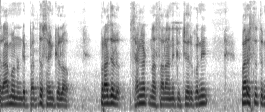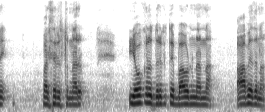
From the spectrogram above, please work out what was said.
గ్రామం నుండి పెద్ద సంఖ్యలో ప్రజలు సంఘటన స్థలానికి చేరుకొని పరిస్థితిని పరిశీలిస్తున్నారు. యువకులు దొరికితే బాగుండునన్న ఆవేదన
